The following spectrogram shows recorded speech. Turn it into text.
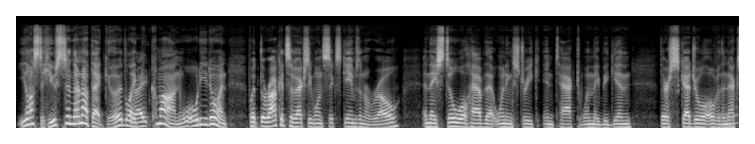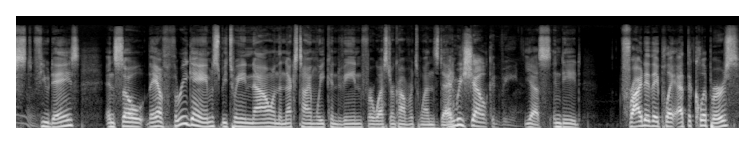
"You lost to Houston? They're not that good. Like, Right. come on, what are you doing?" But the Rockets have actually won six games in a row, and they still will have that winning streak intact when they begin their schedule over the next mm. few days. And so they have three games between now and the next time we convene for Western Conference Wednesday. and we shall convene. Yes, indeed. Friday they play at the Clippers.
